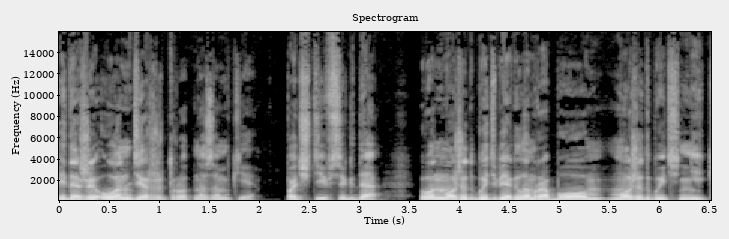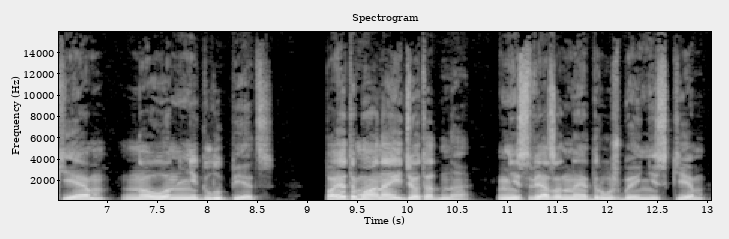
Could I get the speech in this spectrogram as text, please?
И даже он держит рот на замке. Почти всегда. Он может быть беглым рабом, может быть никем, но он не глупец. Поэтому она идет одна, не связанная дружбой ни с кем,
